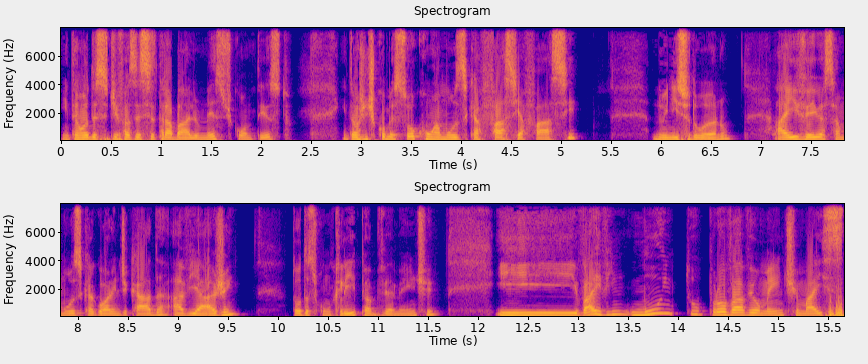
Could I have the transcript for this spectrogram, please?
Então eu decidi fazer esse trabalho neste contexto. Então a gente começou com a música Face a Face, no início do ano. Aí veio essa música agora indicada, A Viagem, todas com clipe, obviamente. E vai vir muito provavelmente mais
